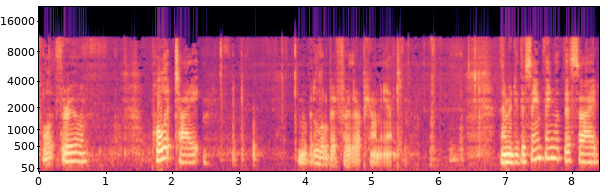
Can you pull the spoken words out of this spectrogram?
Pull it through, pull it tight, move it a little bit further up here on the end. I'm going to do the same thing with this side.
